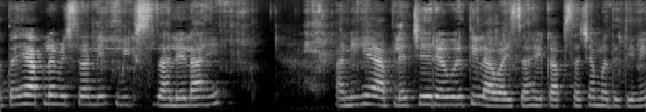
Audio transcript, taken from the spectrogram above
आता हे आपलं मिश्रण नीट मिक्स झालेलं आहे. आणि हे आपल्या चेहऱ्यावरती लावायचं आहे कापसाच्या मदतीने.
